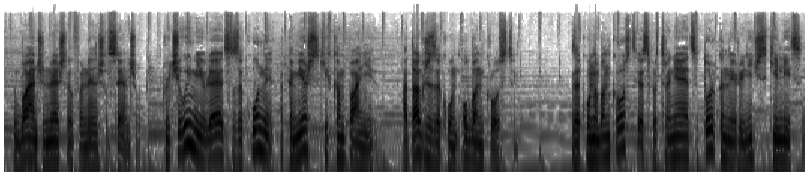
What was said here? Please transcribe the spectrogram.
– Dubai International Financial Central. Ключевыми являются законы о коммерческих компаниях, а также закон о банкротстве. Закон о банкротстве распространяется только на юридические лица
